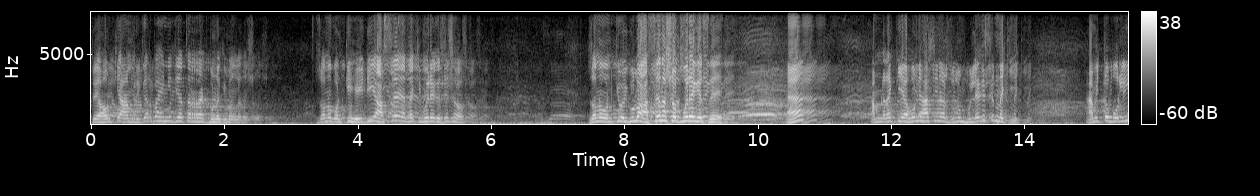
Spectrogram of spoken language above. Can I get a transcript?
তো এখন কি আমেরিকার বাহিনী দিয়ে তারা রাখব নাকি বাংলাদেশে? জনগণ কি হেইডি আছে নাকি মরে গেছে সব? জনগণ কি ওইগুলো আছে না সব মরে গেছে? হ্যাঁ? আপনারা কি এখনই হাসিনার জুলুম ভুলে গেছেন নাকি? আমি তো বলি,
